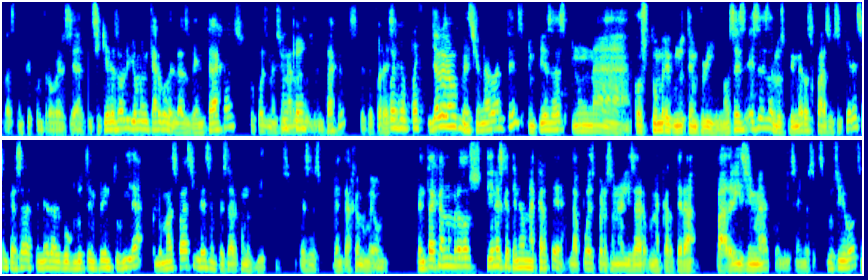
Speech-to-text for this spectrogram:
bastante controversial. Y si quieres, Oli, yo me encargo de las ventajas. Tú puedes mencionar las desventajas. ¿Qué te parece? Por supuesto. Ya lo habíamos mencionado antes. Empiezas en una costumbre gluten free, ¿no? ese es de los primeros pasos. Si quieres empezar a tener algo gluten free en tu vida, lo más fácil es empezar con los Bitcoins. Esa es ventaja número uno. Ventaja número dos, tienes que tener una cartera. La puedes personalizar, una cartera padrísima, con diseños exclusivos.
